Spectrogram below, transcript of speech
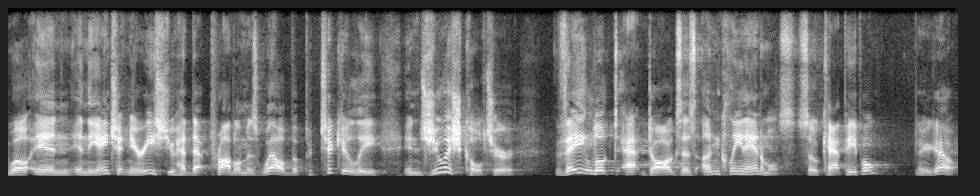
Well, in, in the ancient Near East, you had that problem as well, but particularly in Jewish culture, they looked at dogs as unclean animals. So, cat people, there you go.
